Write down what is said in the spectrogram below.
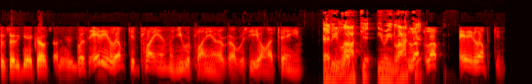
Say that again, Coach. I didn't hear you. Was Eddie Lumpkin playing when you were playing, or, or was he on a team? Eddie He Lockett? You mean Lockett? Lump, Lump, Eddie Lumpkin.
